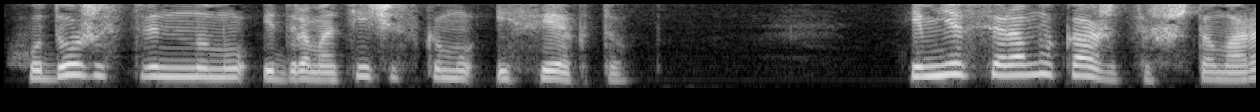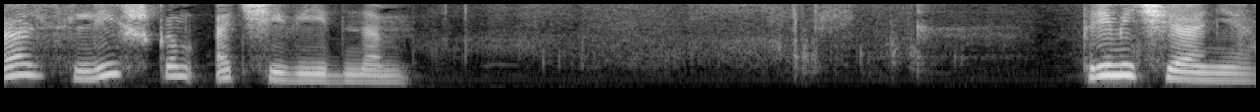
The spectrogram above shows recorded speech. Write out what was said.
художественному и драматическому эффекту. И мне все равно кажется, что мораль слишком очевидна. Примечание.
